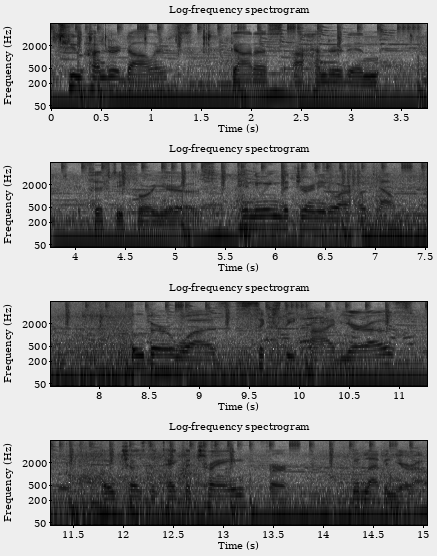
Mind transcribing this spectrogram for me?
$200 got us 154 euros. Continuing the journey to our hotel. Uber was 65 euros we chose to take the train for 11 euro.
